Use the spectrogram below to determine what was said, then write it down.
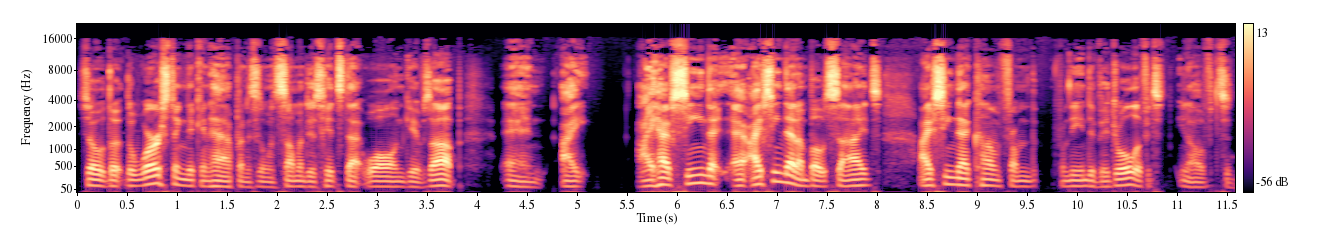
So the the worst thing that can happen is when someone just hits that wall and gives up. And I I have seen that I've seen that on both sides. I've seen that come from from the individual. If it's you know if it's an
